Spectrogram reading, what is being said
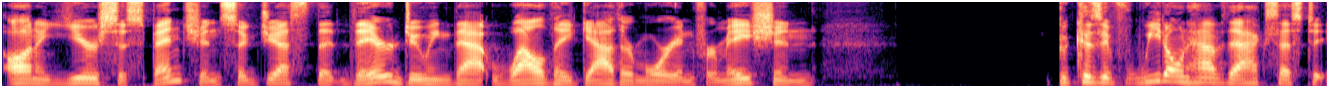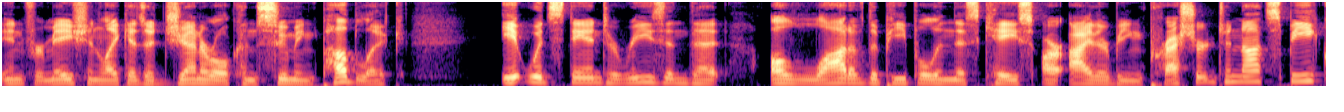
on a year suspension suggests that they're doing that while they gather more information. Because if we don't have the access to information, like as a general consuming public, it would stand to reason that a lot of the people in this case are either being pressured to not speak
